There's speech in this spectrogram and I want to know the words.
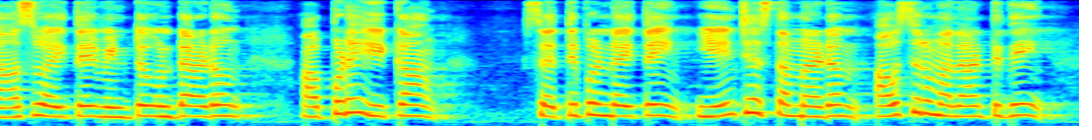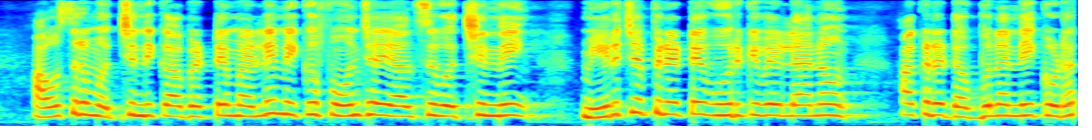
దాసు అయితే వింటూ ఉంటాడు. అప్పుడే ఇక సత్తిపుండైతే అయితే ఏం చేస్తాం మేడం? అవసరం అలాంటిది. అవసరం వచ్చింది కాబట్టి మళ్ళీ మీకు ఫోన్ చేయాల్సి వచ్చింది. మీరు చెప్పినట్టే ఊరికి వెళ్ళాను. అక్కడ డబ్బులన్నీ కూడా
